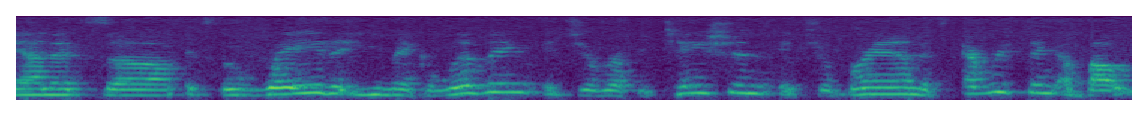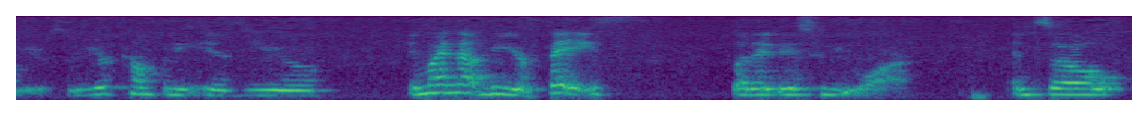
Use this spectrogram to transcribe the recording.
and it's uh, it's the way that you make a living. It's your reputation. It's your brand. It's everything about you. So your company is you. It might not be your face, but it is who you are. And so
